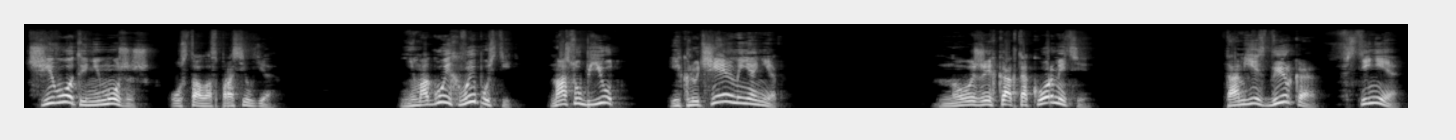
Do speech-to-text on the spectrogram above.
Чего ты не можешь? Устало спросил я. Не могу их выпустить. Нас убьют. И ключей у меня нет. Но вы же их как-то кормите? Там есть дырка в стене.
